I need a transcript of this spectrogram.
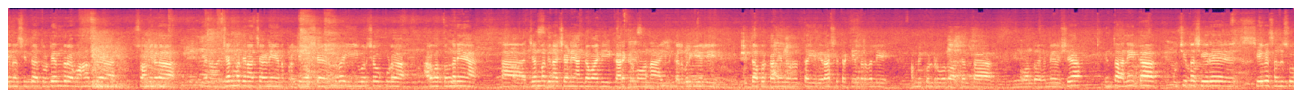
ಏನು ಸಿದ್ಧ ತೊಟೇಂದ್ರ ಮಹಾಸ ಸ್ವಾಮಿಗಳ ಏನು ಜನ್ಮ ಏನು ಪ್ರತಿ ವರ್ಷ ಇರ್ತದೆ, ಈ ವರ್ಷವೂ ಕೂಡ ಅರವತ್ತೊಂದನೆಯ ಜನ್ಮ ದಿನಾಚರಣೆ ಅಂಗವಾಗಿ ಈ ಕಾರ್ಯಕ್ರಮವನ್ನು ಇಲ್ಲಿ ಕಲಬುರಗಿಯಲ್ಲಿ ಸಿದ್ದಾಪುರ ಕಾಲೇಜಿನಲ್ಲಿರುವಂಥ ಈ ನಿರಾಶ್ರಿತರ ಕೇಂದ್ರದಲ್ಲಿ ಹಮ್ಮಿಕೊಂಡಿರುವುದು ಅತ್ಯಂತ ಒಂದು ಹೆಮ್ಮೆಯ ವಿಷಯ. ಇಂಥ ಅನೇಕ ಉಚಿತ ಸೇವೆ ಸೇವೆ ಸಲ್ಲಿಸುವ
